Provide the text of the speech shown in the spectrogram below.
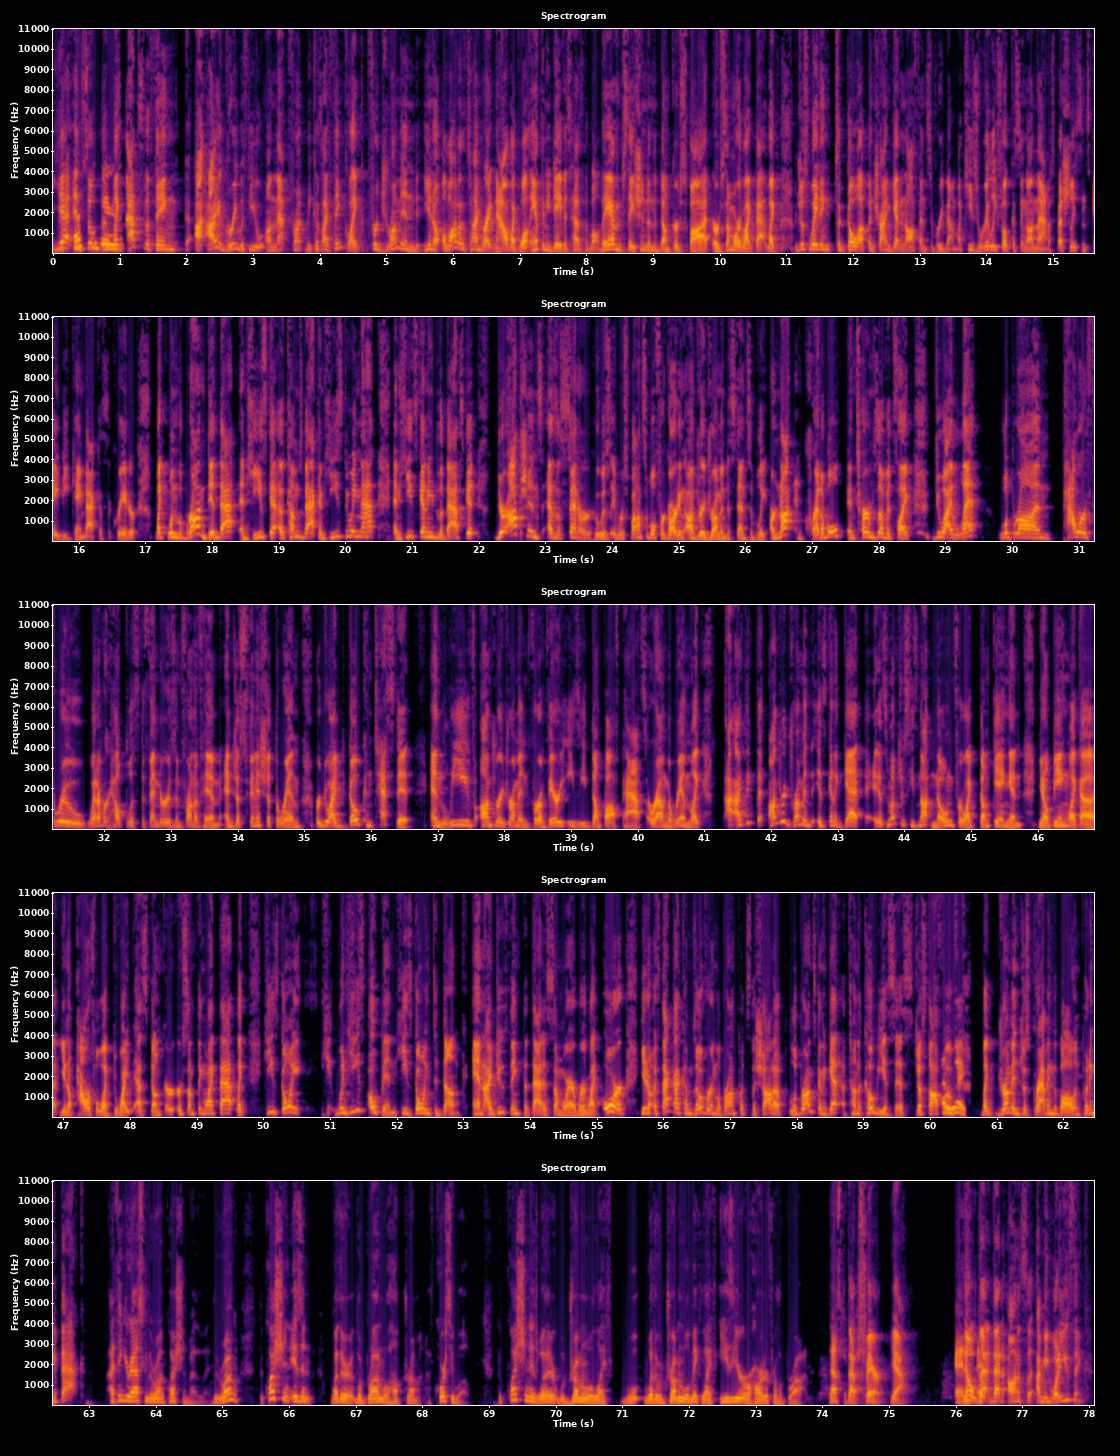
Yeah, and so the, like that's the thing. I, I, agree with you on that front because I think like for Drummond, you know, a lot of the time right now, like while Anthony Davis has the ball, they have him stationed in the dunker spot or somewhere like that, like just waiting to go up and try and get an offensive rebound. Like he's really focusing on that, especially since AD came back as the creator. Like when LeBron did that and he's get uh, comes back and he's doing that and he's getting to the basket, your options as a center who is responsible for guarding Andre Drummond ostensibly are not incredible in terms of it's like, do I let LeBron power through whatever helpless defender is in front of him and just finish at the rim? Or do I go contest it and leave Andre Drummond for a very easy dump off pass around the rim? Like, I think that Andre Drummond is going to get as much as he's not known for like dunking and you know being like a you know powerful like Dwight S dunker or something like that. Like he's going he, when he's open, he's going to dunk. And I do think that that is somewhere where like, or, you know, if that guy comes over and LeBron puts the shot up, LeBron's going to get a ton of Kobe assists just off of way, like Drummond just grabbing the ball and putting it back. I think you're asking the wrong question, by the way. The wrong, the question isn't whether LeBron will help Drummond. Of course he will. The question is whether Drummond will life, whether Drummond will make life easier or harder for LeBron. That's that's question. fair. Yeah. And, no, that that honestly, I mean, what do you think?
